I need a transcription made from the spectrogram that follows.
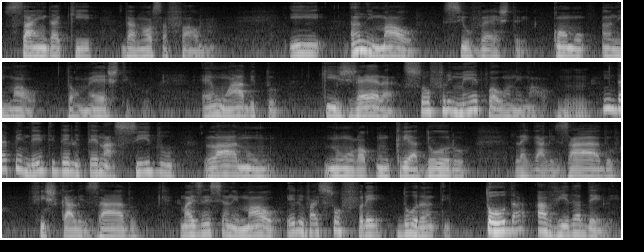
saem daqui da nossa fauna. E animal silvestre, como animal doméstico, é um hábito que gera sofrimento ao animal. Uhum. Independente dele ter nascido lá num, num, num criadouro legalizado, fiscalizado, mas esse animal ele vai sofrer durante toda a vida dele.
